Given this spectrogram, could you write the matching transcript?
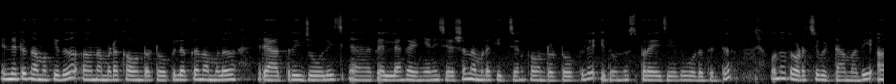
എന്നിട്ട് നമുക്കിത് നമ്മുടെ കൗണ്ടർ ടോപ്പിലൊക്കെ നമ്മൾ രാത്രി ജോലി എല്ലാം കഴിഞ്ഞതിന് ശേഷം നമ്മുടെ കിച്ചൺ കൗണ്ടർ ടോപ്പിൽ ഇതൊന്ന് സ്പ്രേ ചെയ്ത് കൊടുത്തിട്ട് ഒന്ന് തുടച്ച് വിട്ടാൽ മതി. ആ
